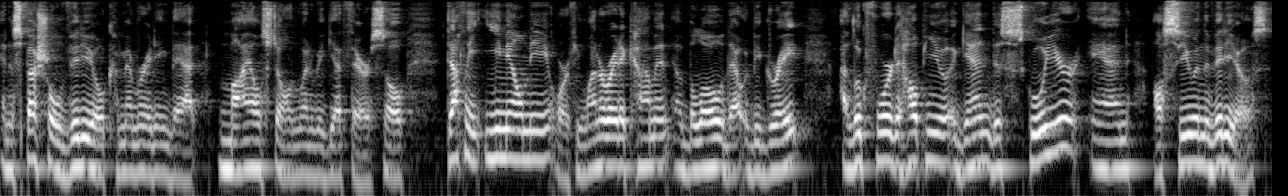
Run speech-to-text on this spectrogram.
in a special video commemorating that milestone when we get there. So definitely email me or if you want to write a comment below, that would be great. I look forward to helping you again this school year and I'll see you in the videos.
